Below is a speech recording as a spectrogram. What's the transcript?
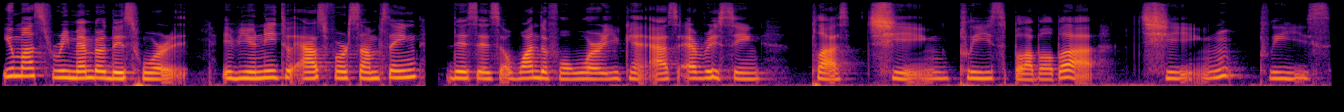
You must remember this word. If you need to ask for something, this is a wonderful word. You can ask everything plus 请 please blah blah blah. 请 please.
